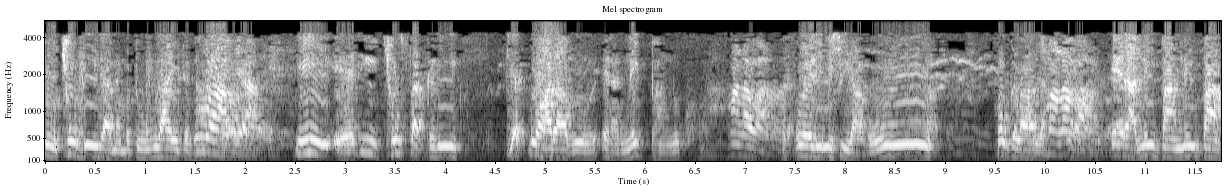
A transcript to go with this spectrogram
တို့ချုပ်ပေးတာနဲ့မတူဘူးလားတကယ်မှန်ပါဗျာအေးအဲ့ဒီချုပ်ဆက်ကလေးပြတ်သွားတာကိုအဲ့ဒါနိဗ္ဗာန်လို့ခေါ်တာမှန်ပါပါအပွဲလေးမရှိတာဘူးဟုတ်ကလားဗျာမှန်ပါပါအဲ့ဒါနိဗ္ဗာန်နိဗ္ဗာန်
